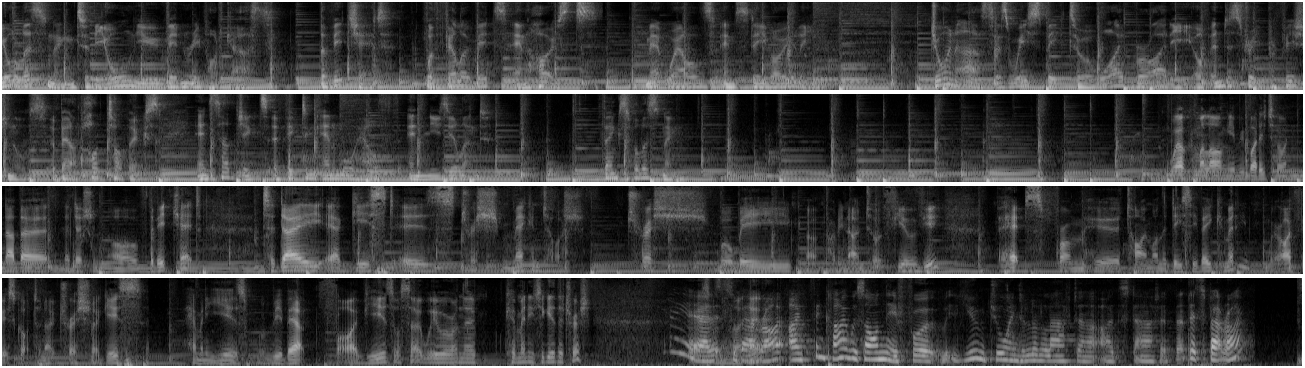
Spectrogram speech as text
You're listening to the all new veterinary podcast, The Vet Chat, with fellow vets and hosts, Matt Wells and Steve O'Leary. Join us as we speak to a wide variety of industry professionals about hot topics and subjects affecting animal health in New Zealand. Thanks for listening. Welcome along, everybody, to another edition of the Vet Chat. Today, our guest is Trish McIntosh. Trish will be uh, probably known to a few of you, perhaps from her time on the DCV committee, where I first got to know Trish, I guess. How many years? It would be about five years or so we were on the committee together, Trish. Yeah, that's like about that. right. I think I was on there for, you joined a little after I'd started, but that's about right.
